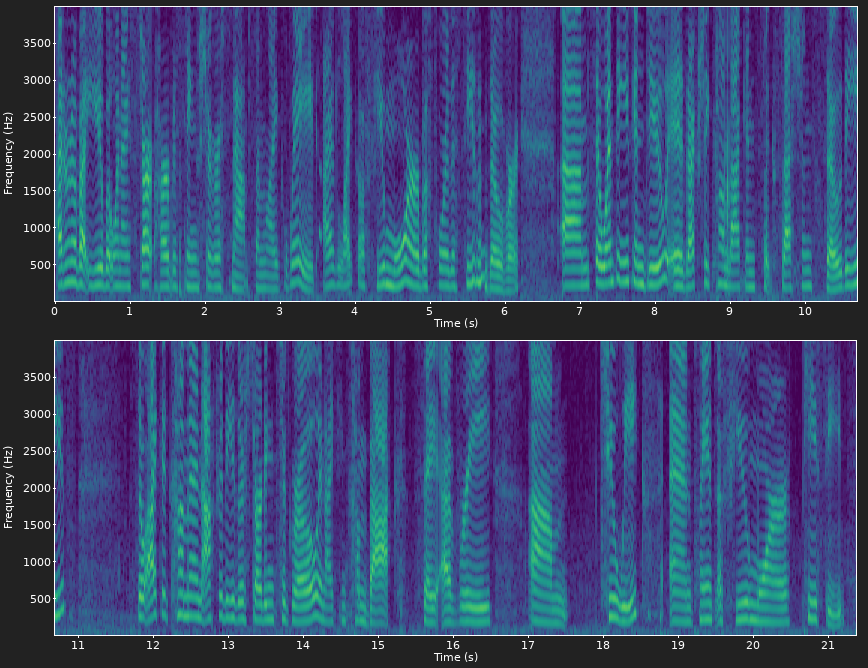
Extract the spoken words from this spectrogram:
I don't know about you, but when I start harvesting sugar snaps, I'm like, wait, I'd like a few more before the season's over. Um, so one thing you can do is actually come back in succession, sow these. So I could come in after these are starting to grow and I can come back, say every um, two weeks and plant a few more pea seeds.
